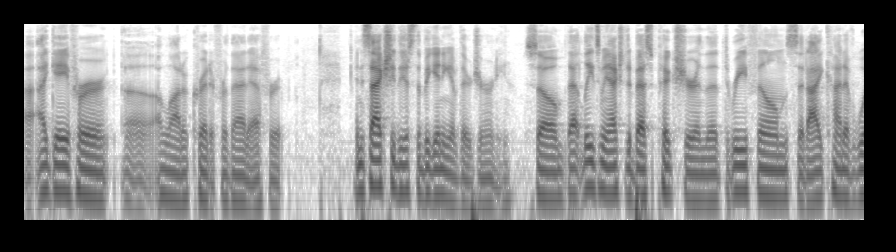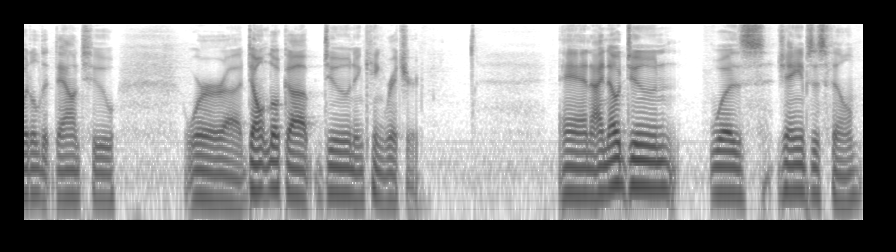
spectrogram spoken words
I gave her uh, a lot of credit for that effort, and it's actually just the beginning of their journey. So that leads me actually to Best Picture, and the three films that I kind of whittled it down to were uh, Don't Look Up, Dune, and King Richard. And I know Dune was James's film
